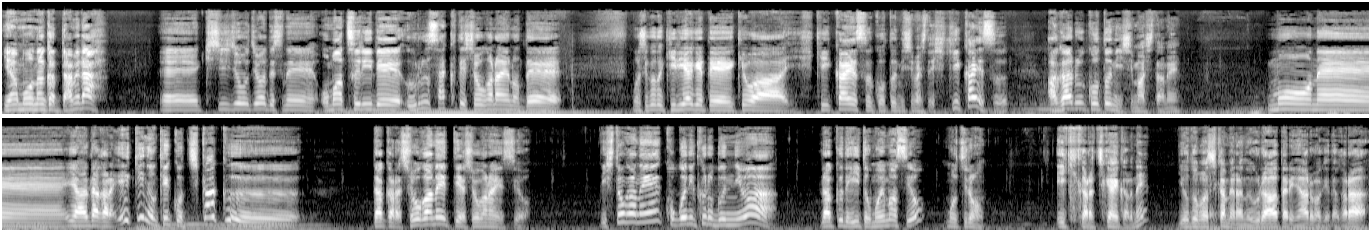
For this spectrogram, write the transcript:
いやもうなんかダメだ。えー、吉祥寺はですね、お祭りでうるさくてしょうがないので、もう仕事切り上げて今日は引き返すことにしました。引き返す？上がることにしましたね。もうね、いや、だから駅の結構近くだからしょうがねえって言やしょうがないんですよ。で、人がね、ここに来る分には楽でいいと思いますよ。もちろん。駅から近いからね。ヨドバシカメラの裏あたりにあるわけだから。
